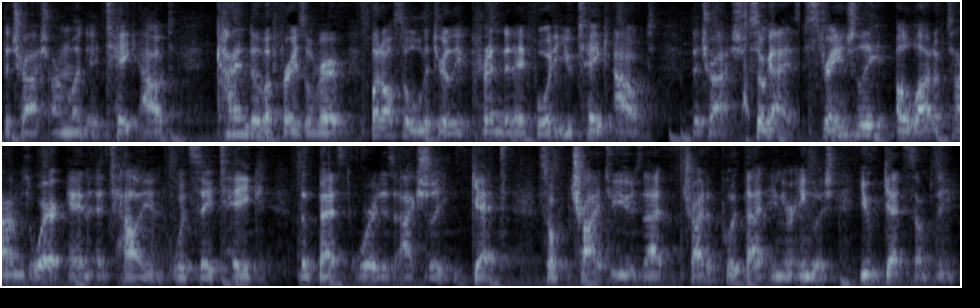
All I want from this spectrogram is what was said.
the trash on Monday. Take out, kind of a phrasal verb, but also literally prendere fuori. You take out the trash. So guys, strangely, a lot of times where an Italian would say take, the best word is actually get. So try to use that, try to put that in your English. You get something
